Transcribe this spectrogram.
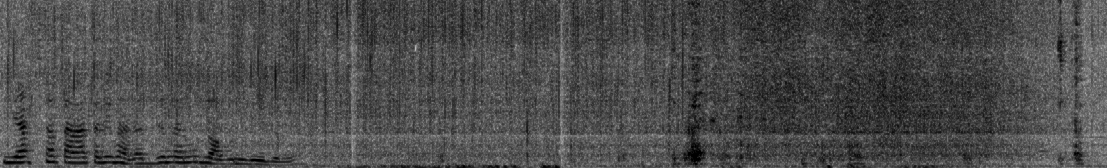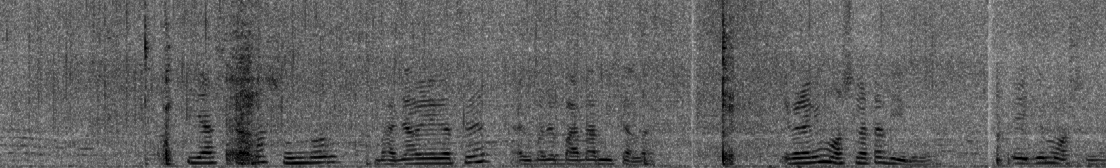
পেঁয়াজটা তাড়াতাড়ি ভাজার জন্য আমি লবণ দিয়ে দেবো। পেঁয়াজটা আমার সুন্দর ভাজা হয়ে গেছে, একবারে বাদামি কালার এবার আমি মশলাটা দিয়ে দেবো। এই যে মশলা।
